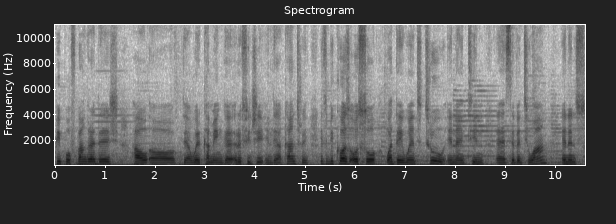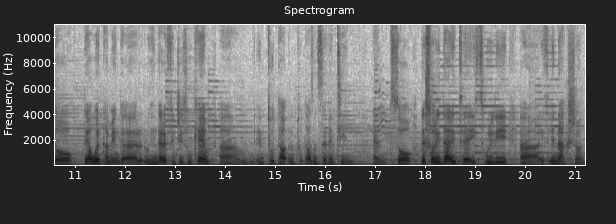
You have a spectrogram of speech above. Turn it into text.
people of Bangladesh, how uh, they are welcoming uh, refugee in their country. It's because also what they went through in 1971, and then so they are welcoming uh, Rohingya refugees who came um, in, 2000, in 2017. And so the solidarity is really uh, it's in action.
